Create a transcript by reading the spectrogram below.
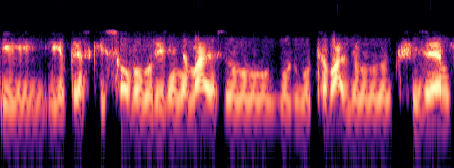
e, e, eu penso que isso só valoriza ainda mais o, o, o, trabalho que fizemos,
